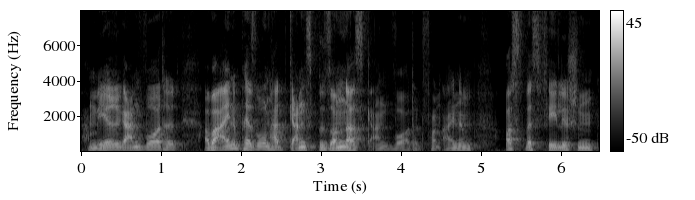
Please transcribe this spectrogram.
haben mehrere geantwortet, aber eine Person hat ganz besonders geantwortet von einem ostwestfälischen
